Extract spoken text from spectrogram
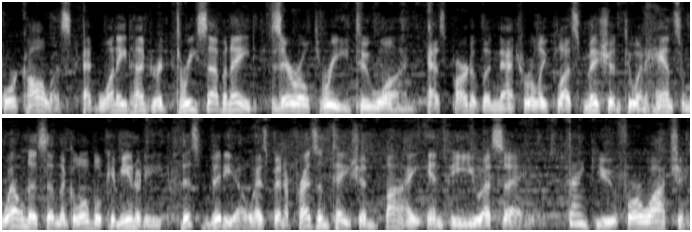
or call us at 1 800 378 0321. As part of the Naturally Plus mission to enhance wellness in the global community, this video has been a presentation by NPUSA. Thank you for watching.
